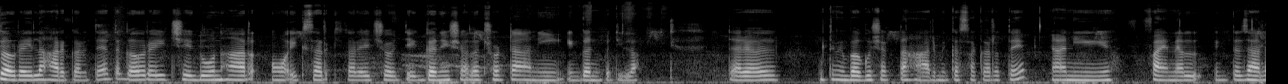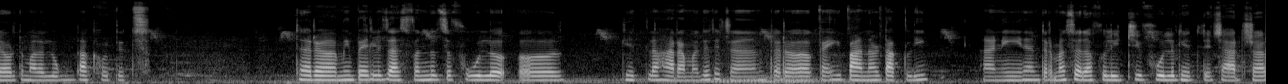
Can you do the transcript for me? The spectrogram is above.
गौराईला हार करते. तर गौराईचे दोन हार एकसारखे करायचे होते. एक गणेशाला छोटा आणि एक गणपतीला. तर तुम्ही बघू शकता हार मी कसा करते. आणि फायनल एकदा झाल्यावर तुम्हाला लुक दाखवतेच. तर मी पहिले जास्वंदाचं फूल घेतलं हारामध्ये. त्याच्यानंतर काही पानं टाकली. आणि नंतर मग सदाफुलीची फूल घेतले चार चार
